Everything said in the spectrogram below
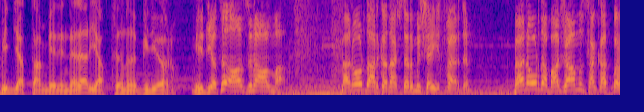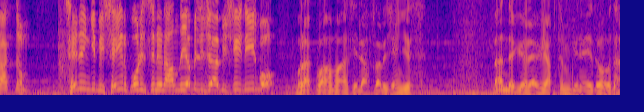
Midyat'tan beri neler yaptığını biliyorum. Midyatı ağzına alma. Ben orada arkadaşlarımı şehit verdim. Ben orada bacağımı sakat bıraktım. Senin gibi şehir polisinin anlayabileceği bir şey değil bu. Bırak bu hamasi lafları Cengiz. Ben de görev yaptım Güneydoğu'da.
